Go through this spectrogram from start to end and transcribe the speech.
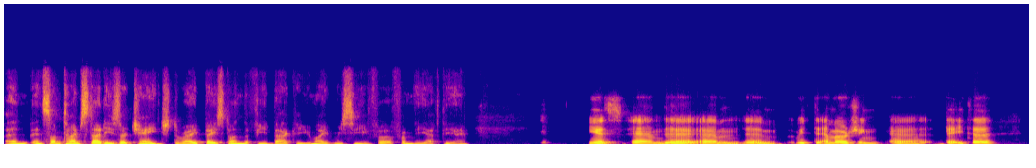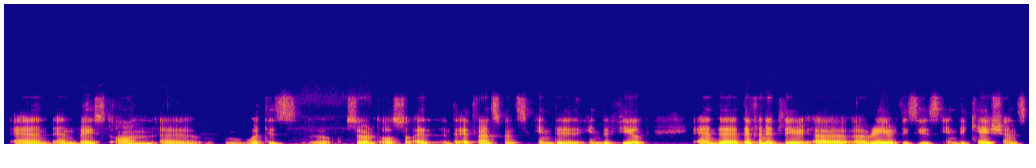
And, and sometimes studies are changed, right, based on the feedback that you might receive uh, from the FDA. Yes, and uh, um, um, with the emerging uh, data and, and based on uh, what is uh, observed also the advancements in the, in the field, and uh, definitely uh, uh, rare disease indications.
